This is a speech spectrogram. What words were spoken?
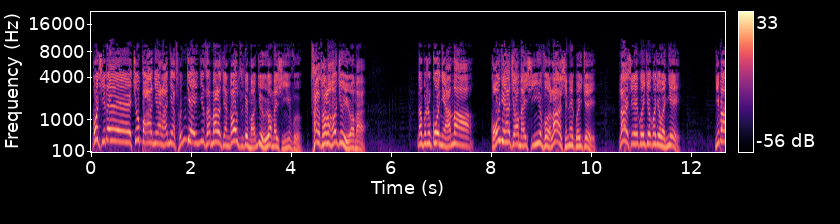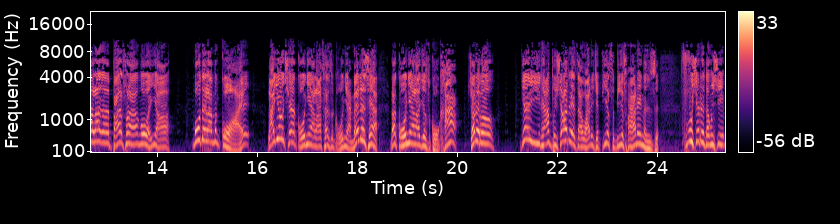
我记得九八年那年春节你才买了件袄子的嘛，你又要买新衣服，才穿了好久又要买，那不是过年吗？过年就要买新衣服，哪个新的规矩？哪个新的规矩？我就问你，你把哪个搬出来？我问一下。没得那么怪，那有钱过年那才是过年，没得钱那过年那就是过坎，晓得不？有一天不晓得在外头去比吃比穿的硬是腐朽的东西。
